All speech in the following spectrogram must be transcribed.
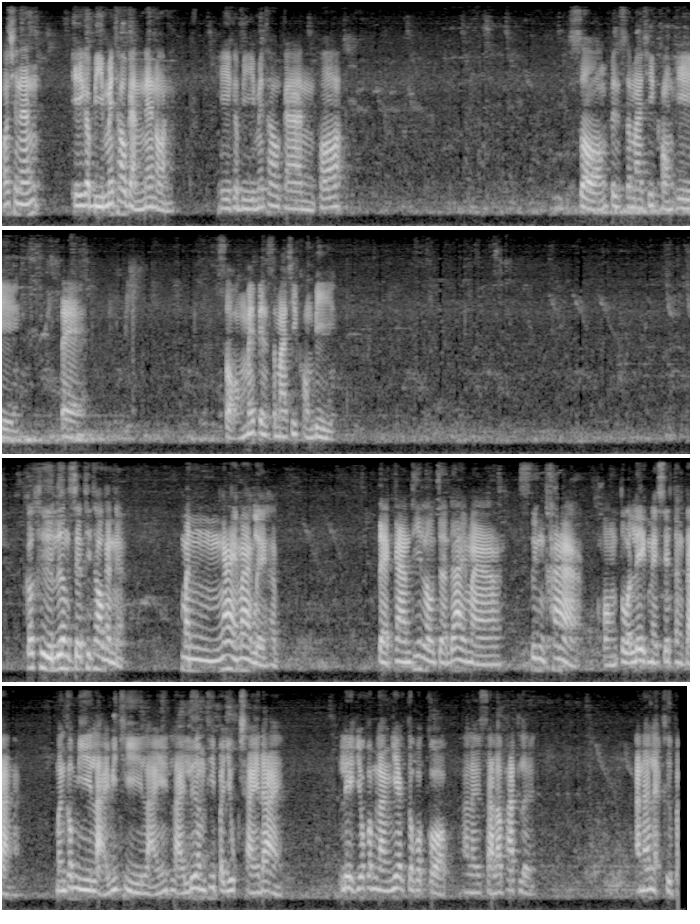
เพราะฉะนั้น a กับ b ไม่เท่ากันแน่นอน a กับ b ไม่เท่ากัน เพราะสองเป็นสมาชิกของ a แต่สองไม่เป็นสมาชิกของ b ก็คือเรื่องเซตที่เท่ากันเนี่ย มันง่ายมากเลยครับ แต่การที่เราจะได้มาซึ่งค่าของตัวเลขในเซตต่างๆ มันก็มีหลายวิธีหลายหลายเรื่องที่ประยุกต์ใช้ได้ เลขยกกำลังแยกตัวประกอบอะไรสารพัดเลย อันนั้นแหละคือ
